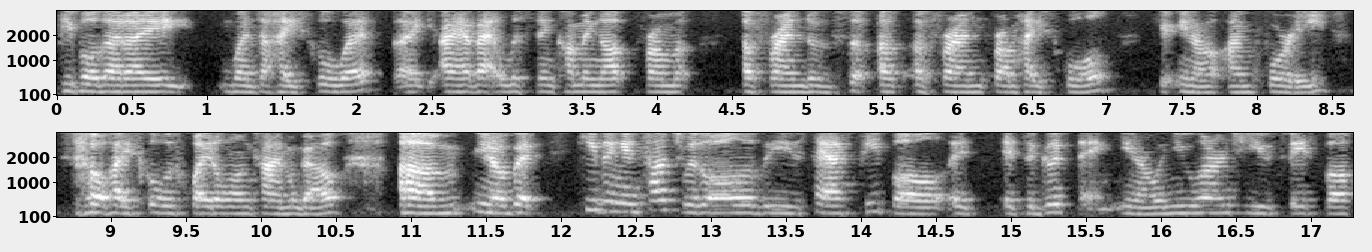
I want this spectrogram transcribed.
people that I went to high school with. I, I have a listing coming up from a friend of a friend from high school. You know, I'm 40, so high school was quite a long time ago. Um, you know, but keeping in touch with all of these past people, it's it's a good thing. You know, when you learn to use Facebook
